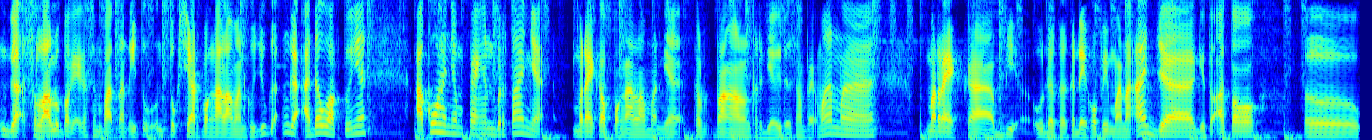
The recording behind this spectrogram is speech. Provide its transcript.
nggak selalu pakai kesempatan itu untuk share pengalamanku juga. Nggak ada waktunya aku hanya pengen bertanya mereka pengalamannya pengalaman kerja udah sampai mana? Mereka udah ke kedai kopi mana aja gitu. Atau uh,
